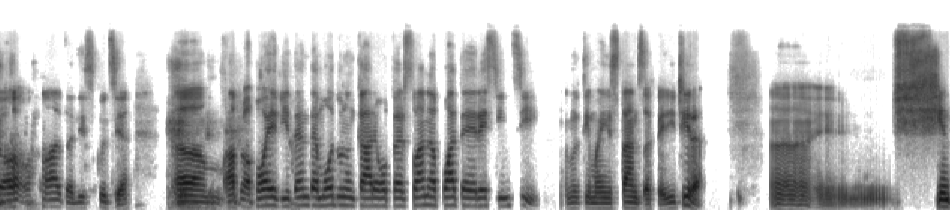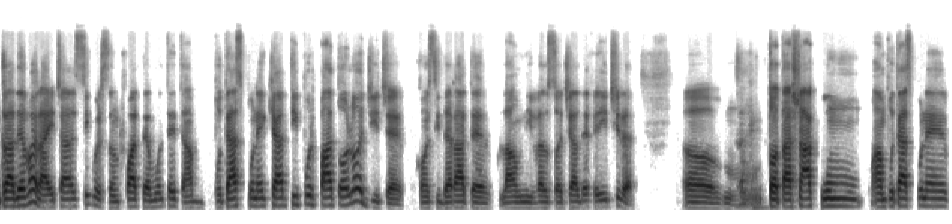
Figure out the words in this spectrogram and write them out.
o, o altă discuție. Um, apropo, evident, de modul în care o persoană poate resimți, în ultimă instanță, fericirea. Uh, și, într-adevăr, aici, sigur, sunt foarte multe, putea spune chiar tipuri patologice considerate la un nivel social de fericire. Uh, tot așa cum am putea spune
